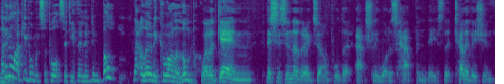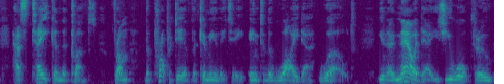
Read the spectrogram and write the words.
Mm. I don't know hmm. why people would support City if they lived in Bolton, let alone in Kuala Lumpur. Well, again, this is another example that actually what has happened is that television has taken the clubs from the property of the community into the wider world you know, nowadays you walk through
